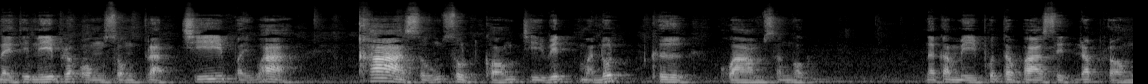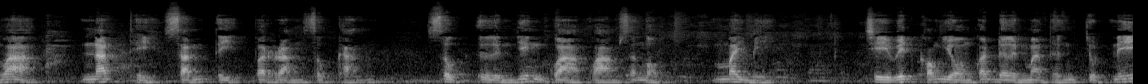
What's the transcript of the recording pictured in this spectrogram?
ในที่นี้พระองค์ทรงตรัสชี้ไปว่า ค่าสูงสุดของชีวิตมนุษย์คือความสงบ แล้วก็มีพุทธภาษิตรับรองว่า นัตถิสันติปรังสุขขัง สุขอื่นยิ่งกว่าความสงบไม่มี ชีวิตของโยมก็เดินมาถึงจุดนี้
